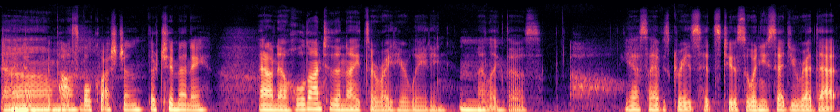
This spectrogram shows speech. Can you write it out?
I know, Um, impossible question. There are too many. I don't know. Hold on to the nights are right here waiting. I Mm. like those. Yes, I have his greatest hits too. So when you said you read that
